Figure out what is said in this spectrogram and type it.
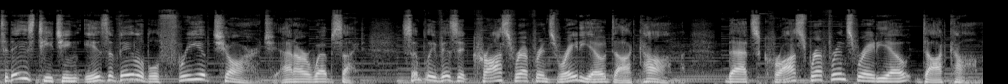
today's teaching is available free of charge at our website. Simply visit crossreferenceradio.com. That's crossreferenceradio.com.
